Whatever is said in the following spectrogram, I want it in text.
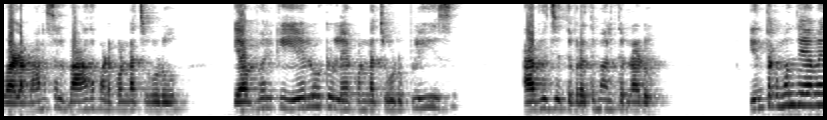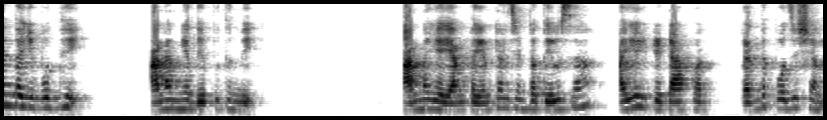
వాళ్ళ మనసులు బాధపడకుండా చూడు. ఎవ్వరికి ఏ లోటు లేకుండా చూడు ప్లీజ్. అభిజిత్ బ్రతిమాలుతున్నాడు. ఇంతకుముందు ఏమైందో ఈ బుద్ధి? అనన్య దెప్పుతుంది అన్నయ్య ఎంత ఇంటెలిజెంటో తెలుసా? ఐఐటి టాపర్ పెద్ద పొజిషన్.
